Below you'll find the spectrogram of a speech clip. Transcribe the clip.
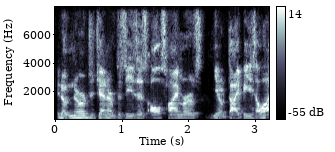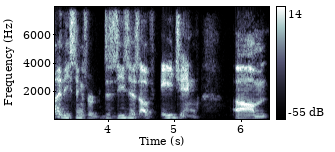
you know neurodegenerative diseases, Alzheimer's, you know, diabetes. A lot of these things were diseases of aging. Um,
